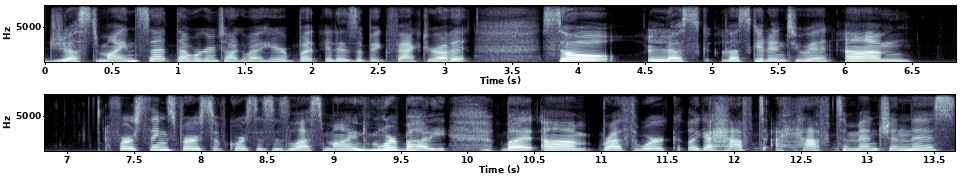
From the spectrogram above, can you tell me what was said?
just mindset that we're going to talk about here but it is a big factor of it. So let's let's get into it. Um, first things first of course this is less mind more body but um, breath work like i have to i have to mention this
